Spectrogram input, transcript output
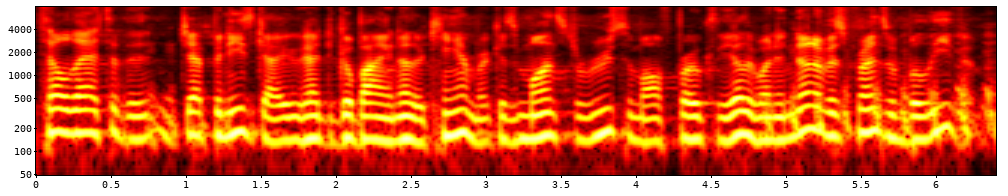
Tell that to the Japanese guy who had to go buy another camera because Monster Roussimoff broke the other one, and none of his friends would believe him.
